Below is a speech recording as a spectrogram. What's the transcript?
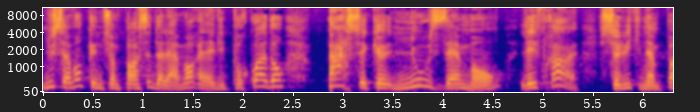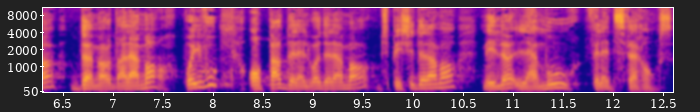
nous savons que nous sommes passés de la mort à la vie. Pourquoi donc? Parce que nous aimons les frères. Celui qui n'aime pas demeure dans la mort. Voyez-vous, on parle de la loi de la mort, du péché de la mort, mais là, l'amour fait la différence.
